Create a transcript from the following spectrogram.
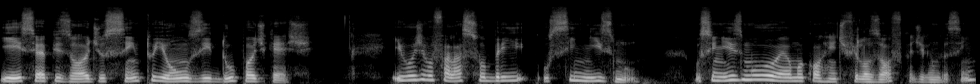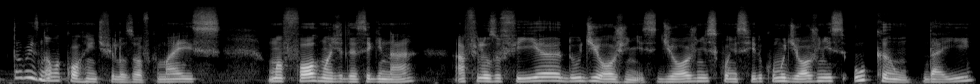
e esse é o episódio 111 do podcast. E hoje eu vou falar sobre o cinismo. O cinismo é uma corrente filosófica, digamos assim, talvez não uma corrente filosófica, mas uma forma de designar a filosofia do Diógenes. Diógenes conhecido como Diógenes o cão, daí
